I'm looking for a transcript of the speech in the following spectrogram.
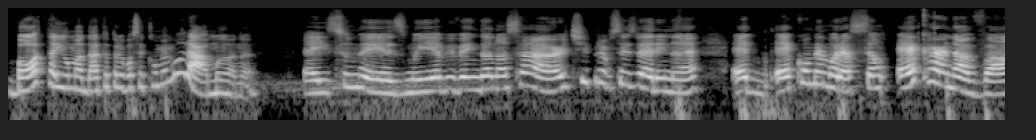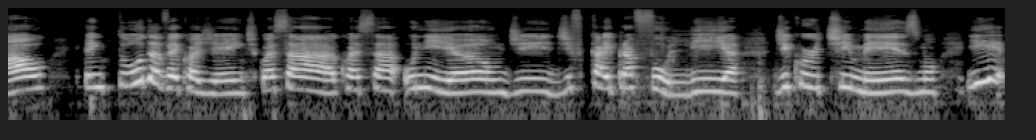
bota aí uma data para você comemorar, mana. É isso mesmo. Ia vivendo a nossa arte para vocês verem, né? É, é comemoração, é carnaval, tem tudo a ver com a gente, com essa, com essa união de, de aí pra folia, de curtir mesmo e,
